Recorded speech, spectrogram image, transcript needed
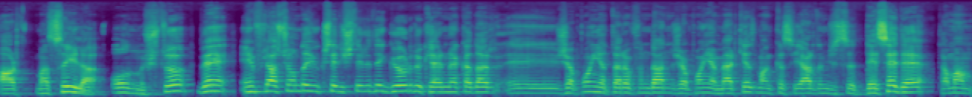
artmasıyla olmuştu ve enflasyonda yükselişleri de gördük. Her ne kadar e, Japonya tarafından Japonya Merkez Bankası yardımcısı dese de tamam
